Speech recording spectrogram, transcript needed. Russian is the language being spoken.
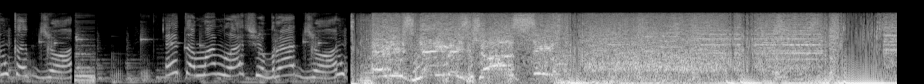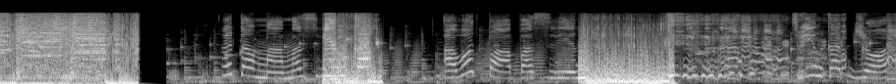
Я Джон. Это мой младший брат Джон. And his name is John C. Это мама свинка. А вот папа свин. Свинка Джон.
